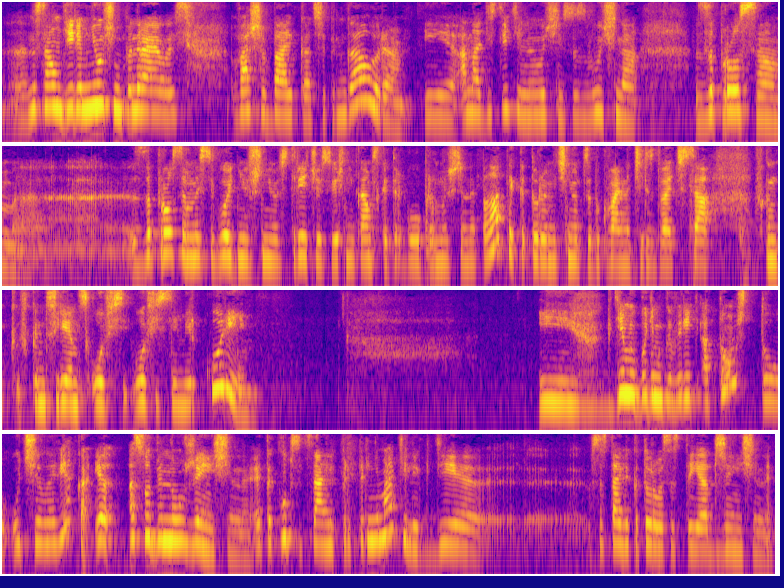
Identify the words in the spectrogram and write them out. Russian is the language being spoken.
На самом деле, мне очень понравилась ваша байка от Шопенгауэра, и она действительно очень созвучна запросом, э, с запросом на сегодняшнюю встречу с Верхнекамской торгово-промышленной палатой, которая начнется буквально через два часа в, кон- в конференц-офисе офисе Меркурий. И где мы будем говорить о том, что у человека, и особенно у женщины, это клуб социальных предпринимателей, где, э, в составе которого состоят женщины,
